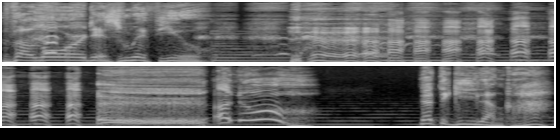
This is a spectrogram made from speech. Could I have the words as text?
the Lord is with you. ano? Natigilan ka?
